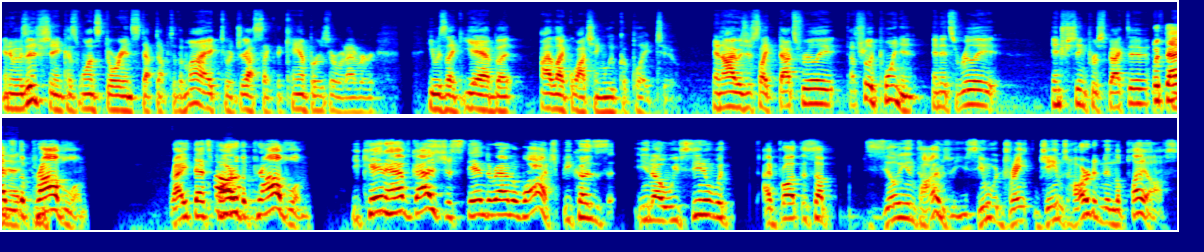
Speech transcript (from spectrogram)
And it was interesting because once Dorian stepped up to the mic to address like the campers or whatever, he was like, "Yeah, but I like watching Luka play too." And I was just like, "That's really that's really poignant, and it's really interesting perspective." But that's the problem, right? That's part uh, of the problem you can't have guys just stand around and watch because you know, we've seen it with, I brought this up zillion times, but you've seen it with Dra- James Harden in the playoffs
